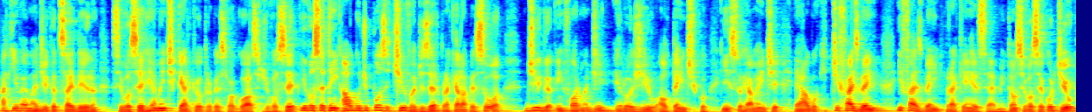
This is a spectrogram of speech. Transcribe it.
aqui vai uma dica de saideira. Se você realmente quer que outra pessoa goste de você e você tem algo de positivo a dizer para aquela pessoa, diga em forma de elogio autêntico. Isso realmente é algo que te faz bem e faz bem para quem recebe. Então, se você curtiu,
